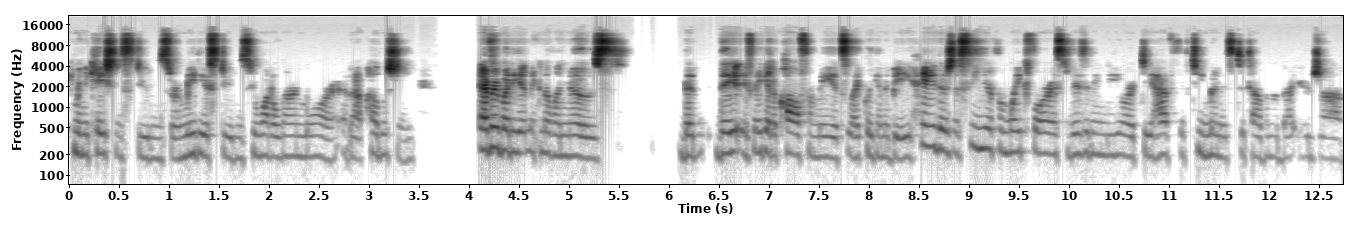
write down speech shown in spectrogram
communication students or media students who want to learn more about publishing. Everybody at Macmillan knows that they, if they get a call from me, it's likely going to be, Hey, there's a senior from Wake Forest visiting New York. Do you have 15 minutes to tell them about your job?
